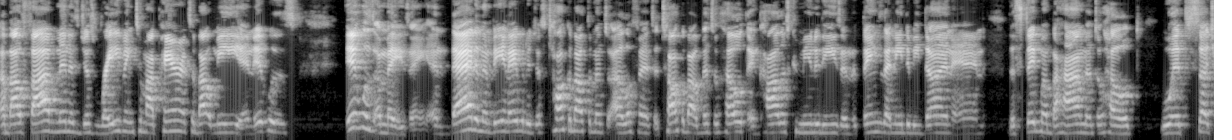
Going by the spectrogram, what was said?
about five minutes just raving to my parents about me. And it was, it was amazing. And that, and then being able to just talk about the mental elephant, to talk about mental health in college communities and the things that need to be done and the stigma behind mental health with such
